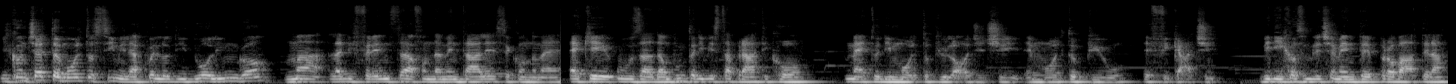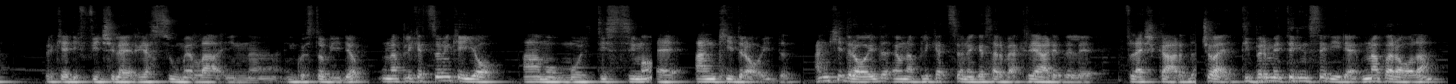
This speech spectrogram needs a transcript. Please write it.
il concetto è molto simile a quello di Duolingo, ma la differenza fondamentale, secondo me, è che usa da un punto di vista pratico metodi molto più logici e molto più efficaci. Vi dico semplicemente provatela, perché è difficile riassumerla in, in questo video. Un'applicazione che io amo moltissimo è Anchidroid. Anchidroid è un'applicazione che serve a creare delle flashcard, cioè ti permette di inserire una parola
